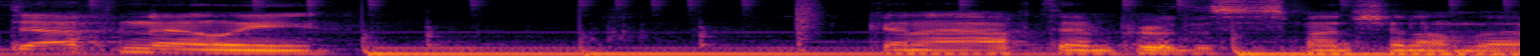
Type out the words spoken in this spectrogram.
definitely gonna have to improve the suspension on the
